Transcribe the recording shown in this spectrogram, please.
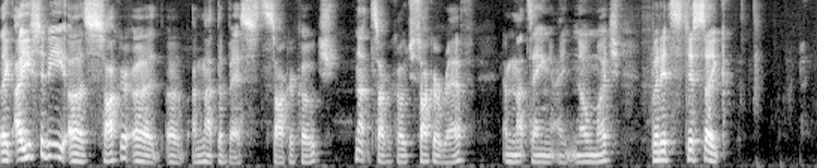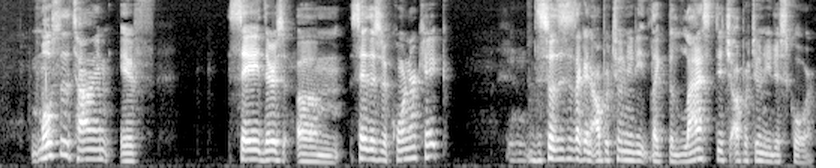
like I used to be a soccer. Uh, uh, I'm not the best soccer coach, not soccer coach, soccer ref. I'm not saying I know much, but it's just like most of the time, if say there's um say there's a corner kick Mhm. so this is like an opportunity like the last ditch opportunity to score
